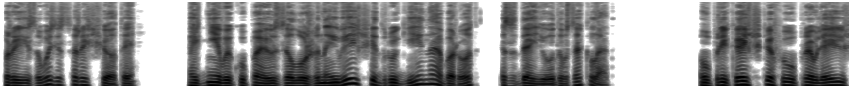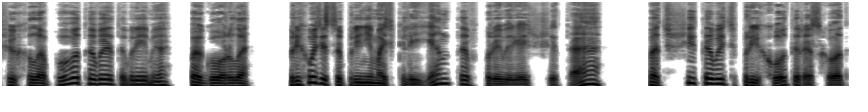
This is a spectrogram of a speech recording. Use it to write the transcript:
производятся расчеты. Одни выкупают заложенные вещи, другие, наоборот, сдают в заклад. У приказчиков и управляющих хлопот в это время по горло. Приходится принимать клиентов, проверять счета, подсчитывать приход и расход.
